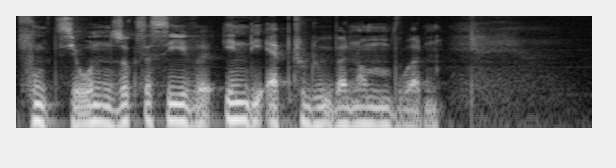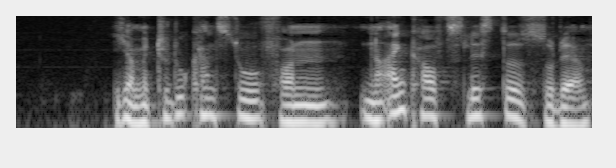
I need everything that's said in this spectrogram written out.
Funktionen sukzessive in die App To-Do übernommen wurden. Ja, mit To-Do kannst du von einer Einkaufsliste, so der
